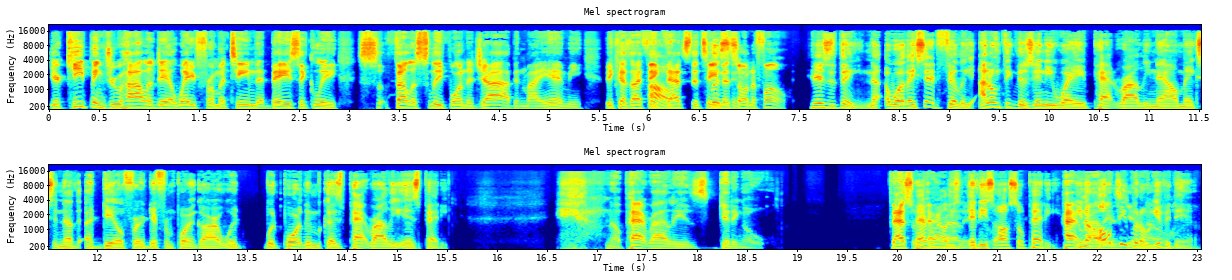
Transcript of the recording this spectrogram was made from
you're keeping Jrue Holiday away from a team that basically s- fell asleep on the job in Miami because I think oh, that's the team listen, that's on the phone. Here's the thing. Well, they said Philly. I don't think there's any way Pat Riley now makes another a deal for a different point guard with with Portland because Pat Riley is petty. No, Pat Riley is getting old. That's what Pat, Pat Riley's, Riley and he's also petty. Pat you know, Riley old people don't getting give a damn.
